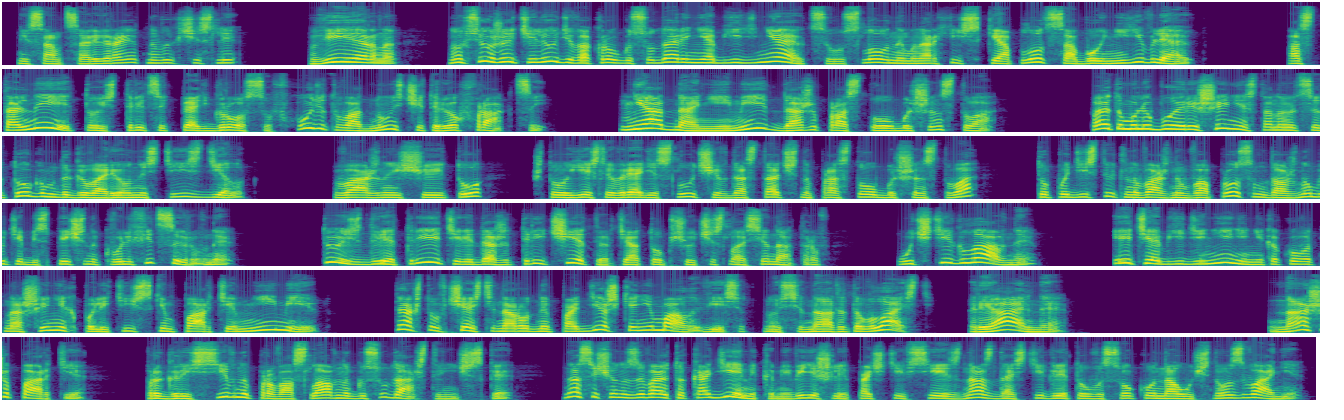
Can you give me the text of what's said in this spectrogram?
И сам царь, вероятно, в их числе. Верно. Но все же эти люди вокруг государя не объединяются, условный монархический оплот собой не являют. Остальные, то есть 35 гроссов, входят в одну из четырех фракций. Ни одна не имеет даже простого большинства. Поэтому любое решение становится итогом договоренности и сделок. Важно еще и то, что если в ряде случаев достаточно простого большинства, то по действительно важным вопросам должно быть обеспечено квалифицированное. То есть две трети или даже три четверти от общего числа сенаторов. Учти главное. Эти объединения никакого отношения к политическим партиям не имеют. Так что в части народной поддержки они мало весят, но Сенат — это власть. Реальная. Наша партия прогрессивно-православно-государственническая – нас еще называют академиками, видишь ли, почти все из нас достигли этого высокого научного звания.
